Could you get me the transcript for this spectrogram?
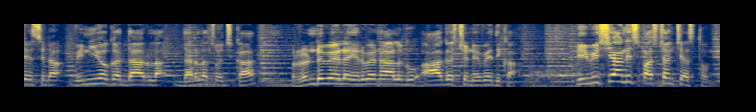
చేసిన వినియోగదారుల ధరల సూచిక రెండు వేల ఇరవై నాలుగు ఆగస్టు నివేదిక. ఈ విషయాన్ని స్పష్టం చేస్తోంది.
